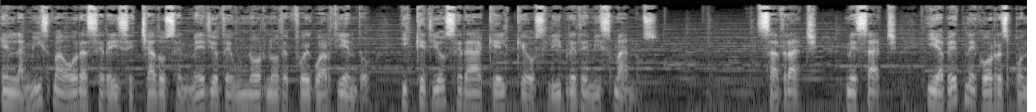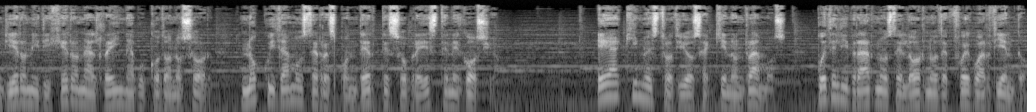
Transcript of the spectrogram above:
en la misma hora seréis echados en medio de un horno de fuego ardiendo, y que Dios será aquel que os libre de mis manos. Sadrach, Mesach, y Abednego respondieron y dijeron al rey Nabucodonosor, no cuidamos de responderte sobre este negocio. He aquí nuestro Dios a quien honramos, puede librarnos del horno de fuego ardiendo,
